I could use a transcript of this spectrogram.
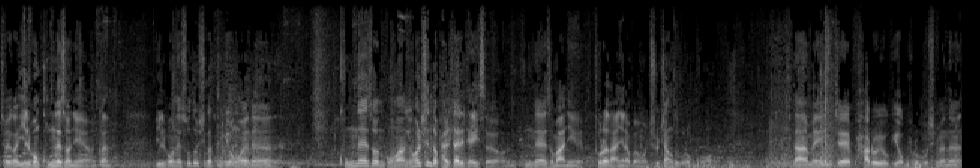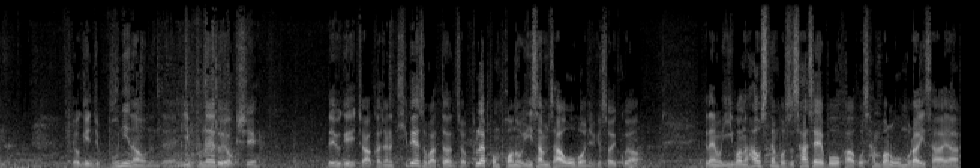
저희가 일본 국내선이에요. 그러니까 일본의 소도시 같은 경우에는 국내선 공항이 훨씬 더 발달이 돼 있어요. 국내에서 많이 돌아다니나 봐요. 뭐 출장도 그렇고. 그 다음에 이제 바로 여기 옆으로 보시면은 여기 이제 문이 나오는데 이 문에도 역시 네, 여기 있죠. 아까 전에 TV에서 봤던 저 플랫폼 번호 2345번 이렇게 써 있고요. 그 다음에 2번은 하우스텐보스 사세보 가고 3번 오무라 이사야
